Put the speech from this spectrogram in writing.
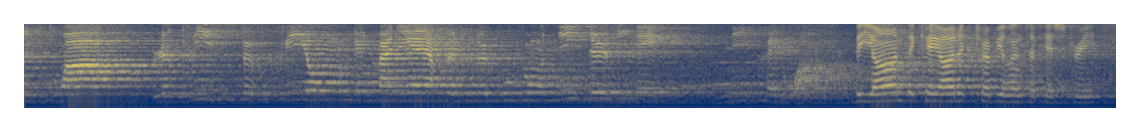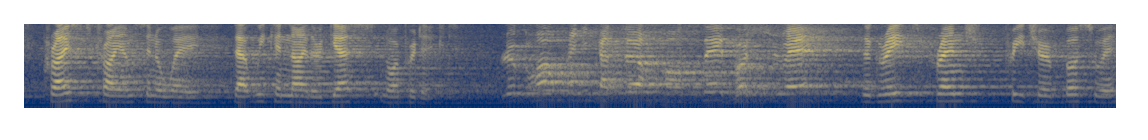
l'histoire, le Christ triomphe d'une manière que nous ne pouvons ni deviner ni prévoir. Beyond the chaotic turbulence of history, Christ triumphs in a way that we can neither guess nor predict. Le grand prédicateur français Bossuet The great French preacher Bossuet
